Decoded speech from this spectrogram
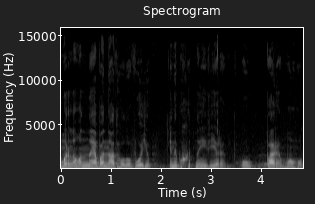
мирного неба над головою і непохитної віри у перемогу.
